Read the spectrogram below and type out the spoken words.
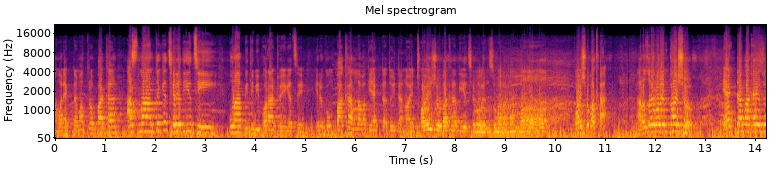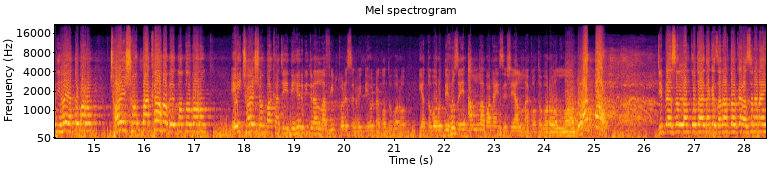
আমার একটা মাত্র পাখা আসমান থেকে ছেড়ে দিয়েছি। পুরা পৃথিবী ভরাট হয়ে গেছে। এরকম পাখা আল্লাহ আমাকে একটা, দুইটা, নয়, ছয়শো পাখা দিয়েছে বলেন, সুবহানাল্লাহ। কয়শো পাখা? আরও জোরে বলেন, কয়শো? একটা পাখায় যদি হয় এত বড়, ছয়শো পাখা হবে কত বড়? এই ছয়শো পাখা যে দেহের ভিতরে আল্লাহ ফিট করেছেন, ওই দেহটা কত বড়? এত বড় দেহ যে আল্লাহ বানাইছে, সে আল্লাহ কত বড়? আল্লাহ আকবার! সাল্লাম কোথায়? তাকে জানার দরকার আছে না নাই?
